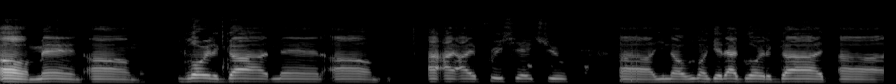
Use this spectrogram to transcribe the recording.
Oh man, um, glory to God, man. Um, I, I, I appreciate you. Uh, you know, we're gonna get that glory to God. Uh,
